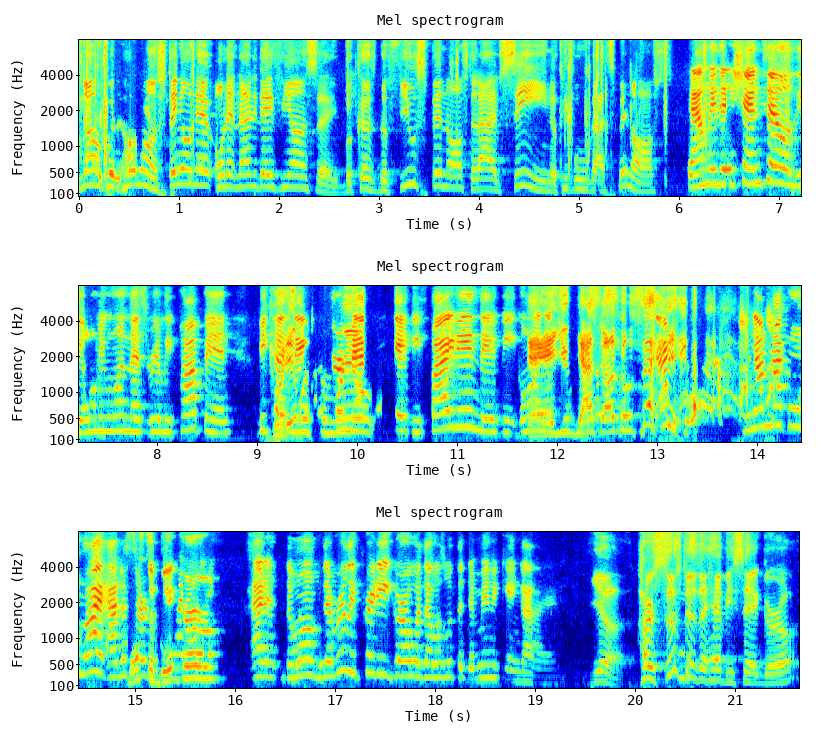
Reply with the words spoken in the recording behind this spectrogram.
no, but hold on, stay on that on that 90 Day Fiance because the few spinoffs that I've seen of people who got spinoffs, Family Day Chantel is the only one that's really popping because they was some were mad, real- they'd be fighting, they'd be going. there you that's what I was gonna say. and I'm not gonna lie, at a That's certain the big point, girl. at the one, the really pretty girl that was with the Dominican guy. yeah, her sister's a heavy set girl,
